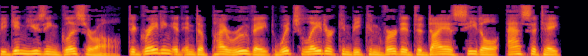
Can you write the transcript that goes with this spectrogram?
begin using glycerol, degrading it into pyruvate which later can be converted to diacetyl, acetate,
